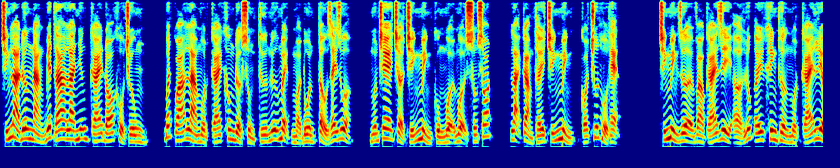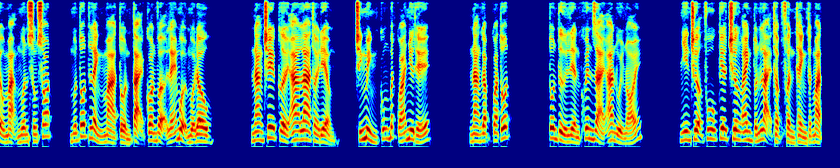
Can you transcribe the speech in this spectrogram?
Chính là đương nàng biết A La những cái đó khổ chung, bất quá là một cái không được sủng thứ nữ mệt mỏi buôn tẩu dây rua, muốn che chở chính mình cùng muội muội sống sót, lại cảm thấy chính mình có chút hổ thẹn. Chính mình dựa vào cái gì ở lúc ấy khinh thường một cái liều mạng muốn sống sót, muốn tốt lành mà tồn tại con vợ lẽ muội muội đâu. Nàng chê cười A la thời điểm, chính mình cũng bất quá như thế. Nàng gặp qua tốt. Tôn tử liền khuyên giải an ủi nói. Nhìn trượng phu kia trương anh tuấn lại thập phần thành thật mặt,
